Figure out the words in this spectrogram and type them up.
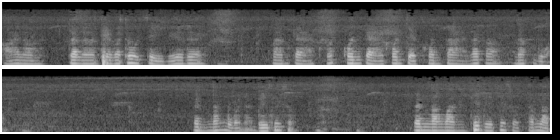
ขอให้เราจเจริญเทวทูตสี่อยู่เรื่อยๆความแก่คนแก่คนเจ็บคนตายแล้วก็นักบวช เป็นนักบวชดีที่สุด เป็นรางวัลที่ดีที่สุดสำหรับ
